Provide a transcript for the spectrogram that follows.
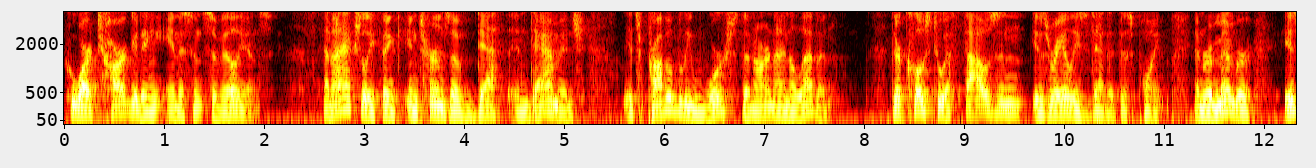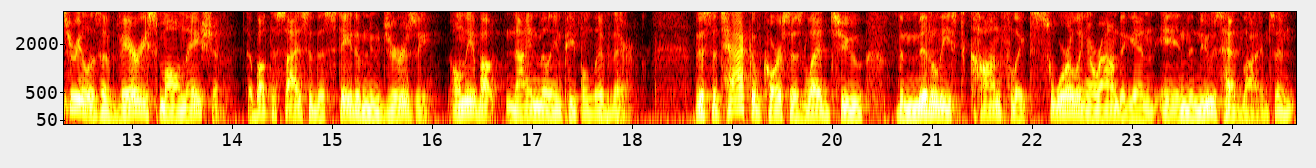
who are targeting innocent civilians. And I actually think, in terms of death and damage, it's probably worse than our 9 11. There are close to a thousand Israelis dead at this point. And remember, Israel is a very small nation, about the size of the state of New Jersey. Only about 9 million people live there. This attack, of course, has led to the Middle East conflict swirling around again in the news headlines. And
